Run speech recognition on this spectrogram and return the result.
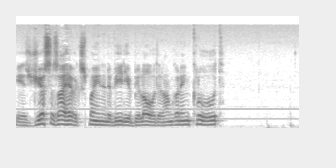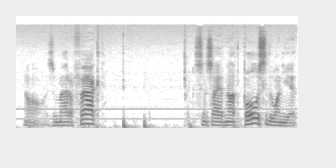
is just as I have explained in the video below that I'm going to include. Oh, as a matter of fact, since I have not posted one yet,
